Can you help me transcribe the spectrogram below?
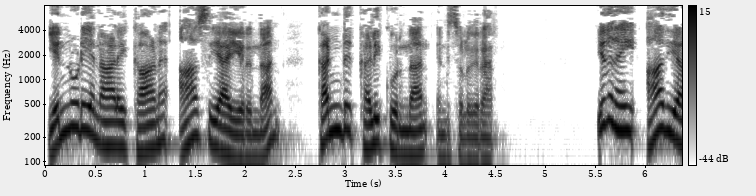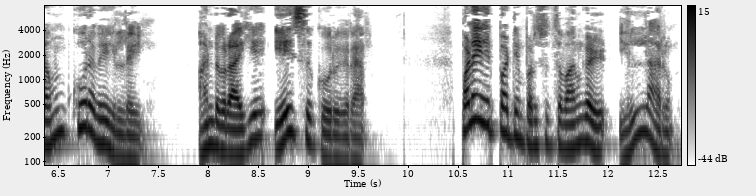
என்னுடைய நாளை காண ஆசையாயிருந்தான் கண்டு களி கூர்ந்தான் என்று சொல்கிறார். இதனை ஆதியாவும் கூறவே இல்லை. ஆண்டவராகிய இயேசு கூறுகிறார். பழைய ஏற்பாட்டின் பரிசுத்தவான்கள் எல்லாரும்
